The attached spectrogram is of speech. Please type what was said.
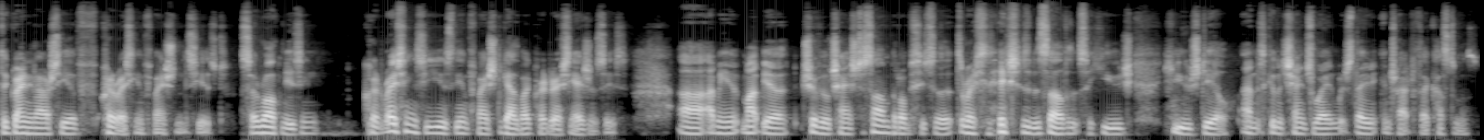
the granularity of credit rating information that's used. So rather than using credit ratings, you use the information gathered by credit rating agencies. Uh, I mean, it might be a trivial change to some, but obviously to the, to rating agencies themselves, it's a huge, huge deal, and it's going to change the way in which they interact with their customers.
